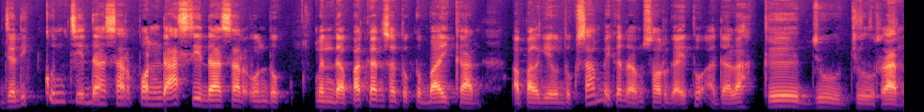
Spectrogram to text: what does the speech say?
Jadi kunci dasar, pondasi dasar untuk mendapatkan satu kebaikan, apalagi untuk sampai ke dalam sorga itu adalah kejujuran.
